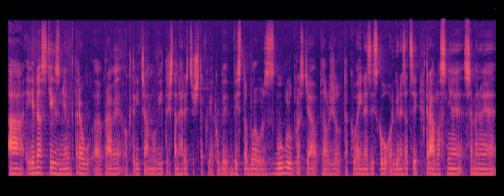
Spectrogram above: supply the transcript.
A jedna z těch změn, kterou eh, právě, o který třeba mluví Tristan Harris, což takový jakoby whistleblower z Google prostě a založil takovou neziskovou organizaci, která vlastně se jmenuje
